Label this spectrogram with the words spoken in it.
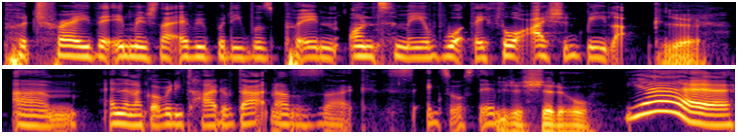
portray the image that everybody was putting onto me of what they thought I should be like. Yeah. Um and then I got really tired of that and I was like, this is exhausting. You just shed it all. yeah,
